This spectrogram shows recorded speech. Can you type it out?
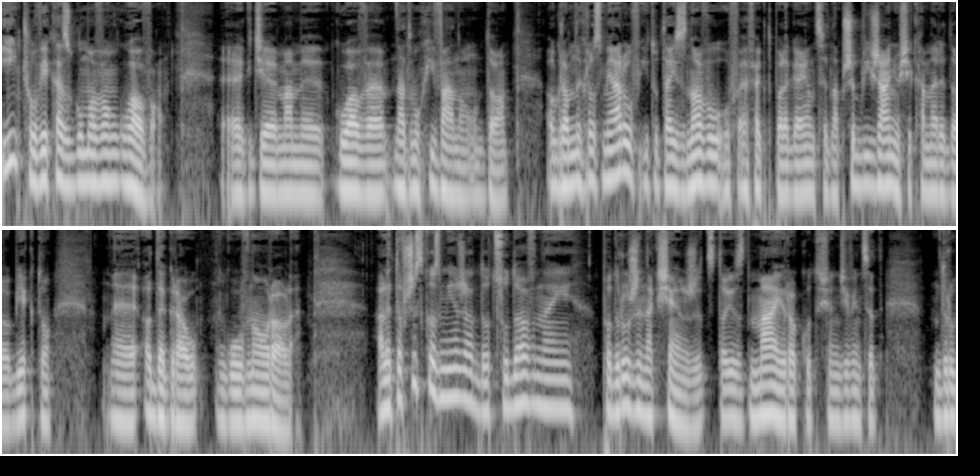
i Człowieka z gumową głową, e, gdzie mamy głowę nadmuchiwaną do ogromnych rozmiarów i tutaj znowu ów efekt polegający na przybliżaniu się kamery do obiektu e, odegrał główną rolę. Ale to wszystko zmierza do cudownej podróży na Księżyc. To jest maj roku 1902.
